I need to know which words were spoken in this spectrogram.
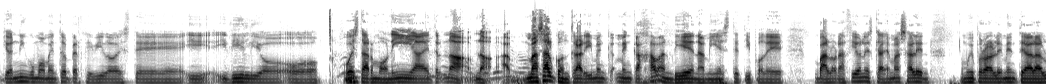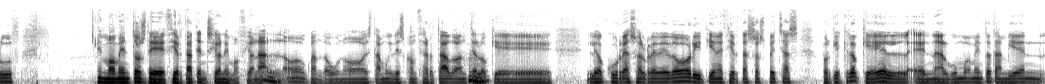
yo en ningún momento he percibido este idilio o, o esta armonía no, no, más al contrario, y me, me encajaban bien a mí este tipo de valoraciones que además salen muy probablemente a la luz en momentos de cierta tensión emocional, ¿no? Cuando uno está muy desconcertado ante lo que le ocurre a su alrededor y tiene ciertas sospechas, porque creo que él en algún momento también,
